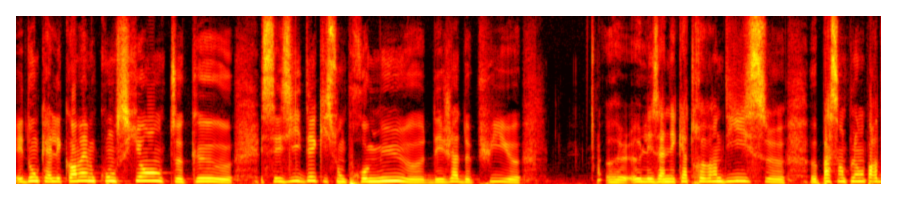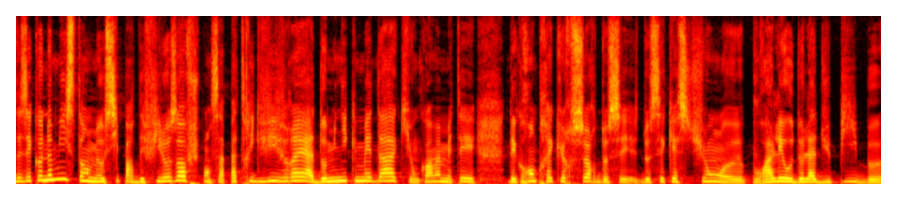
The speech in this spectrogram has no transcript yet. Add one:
Et donc elle est quand même consciente que ces idées qui sont promues euh, déjà depuis euh, euh, les années 90, euh, pas simplement par des économistes, hein, mais aussi par des philosophes. Je pense à Patrick Vivray, à Dominique Méda, qui ont quand même été des grands précurseurs de ces, questions pour aller au-delà du PIB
